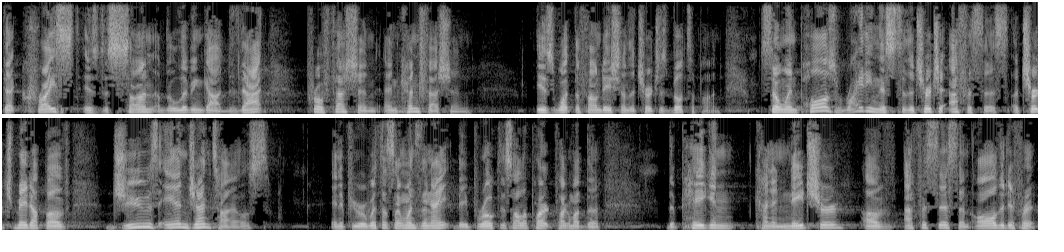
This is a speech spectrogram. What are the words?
that Christ is the Son of the living God, that profession and confession is what the foundation of the church is built upon. So when Paul's writing this to the church at Ephesus, a church made up of Jews and Gentiles, and if you were with us on Wednesday night, they broke this all apart, talking about the, the pagan kind of nature of Ephesus and all the different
